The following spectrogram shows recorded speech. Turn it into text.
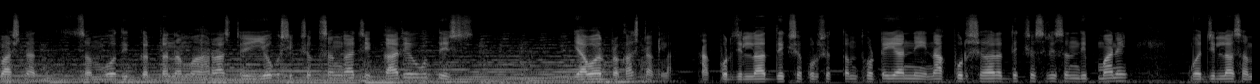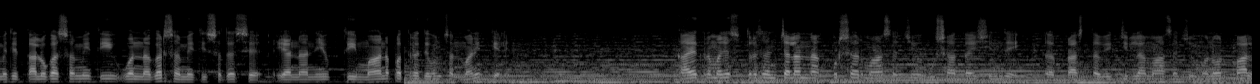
भाषणात संबोधित करताना महाराष्ट्र योग शिक्षक संघाचे कार्य उद्देश यावर प्रकाश टाकला. नागपूर जिल्हाध्यक्ष पुरुषोत्तम थोटे यांनी नागपूर शहर अध्यक्ष श्री संदीप माने व जिल्हा समिती तालुका समिती व नगर समिती सदस्य यांना नियुक्ती मानपत्र देऊन सन्मानित केले. कार्यक्रमाचे सूत्रसंचालन नागपूर शहर महासचिव उषाताई शिंदे तर प्रास्ताविक जिल्हा महासचिव मनोहर पाल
